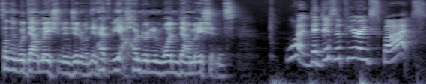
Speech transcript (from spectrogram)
Something with Dalmatian in general. It didn't have to be 101 Dalmatians. What? The disappearing spots?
